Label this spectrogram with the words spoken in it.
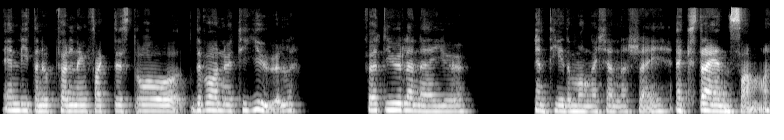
en liten uppföljning faktiskt och det var nu till jul. För att julen är ju en tid då många känner sig extra ensamma.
